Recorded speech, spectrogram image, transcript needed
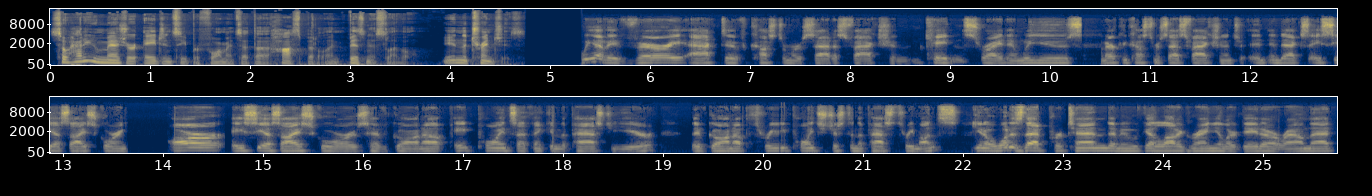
So, how do you measure agency performance at the hospital and business level, in the trenches? We have a very active customer satisfaction cadence, right? And we use American Customer Satisfaction Index, ACSI scoring. Our ACSI scores have gone up eight points, I think, in the past year. They've gone up three points just in the past three months. You know, what does that pretend? I mean, we've got a lot of granular data around that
